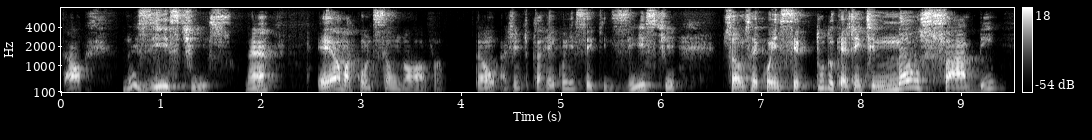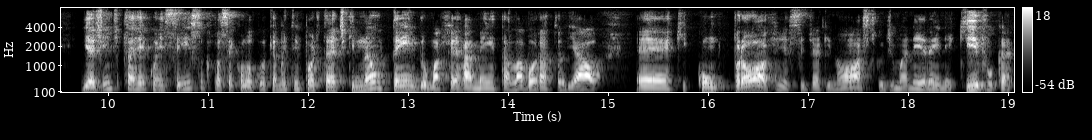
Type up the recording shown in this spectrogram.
tal. Não existe isso, né? É uma condição nova. Então, a gente precisa reconhecer que existe, precisamos reconhecer tudo que a gente não sabe e a gente precisa reconhecer isso que você colocou, que é muito importante, que não tendo uma ferramenta laboratorial é, que comprove esse diagnóstico de maneira inequívoca,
